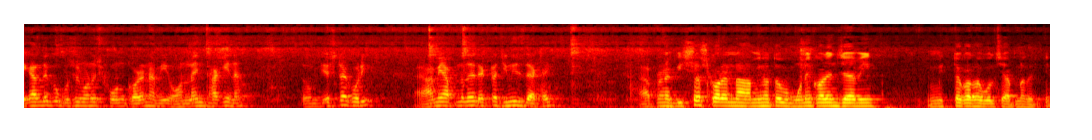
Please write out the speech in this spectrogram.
এখান থেকেও প্রচুর মানুষ ফোন করেন, আমি অনলাইন থাকি না। তো চেষ্টা করি, আমি আপনাদের একটা জিনিস দেখাই। আপনারা বিশ্বাস করেন না, আমি হয়তো মনে করেন যে আমি মিথ্যা কথা বলছি আপনাদেরকে।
